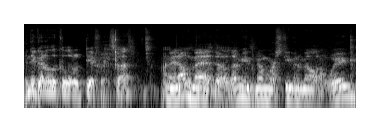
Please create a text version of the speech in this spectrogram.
and they're gonna look a little different. So that's. I mean, I'm mad though. That means no more Stephen Amell in a wig.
